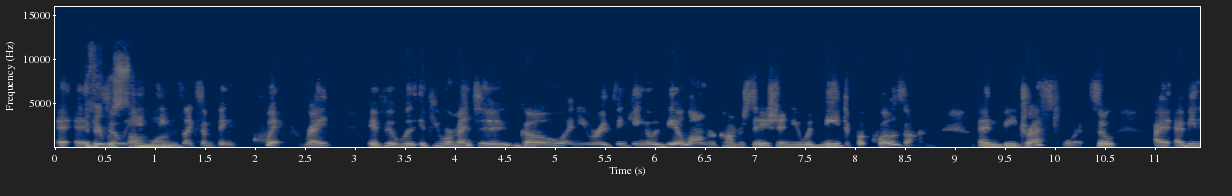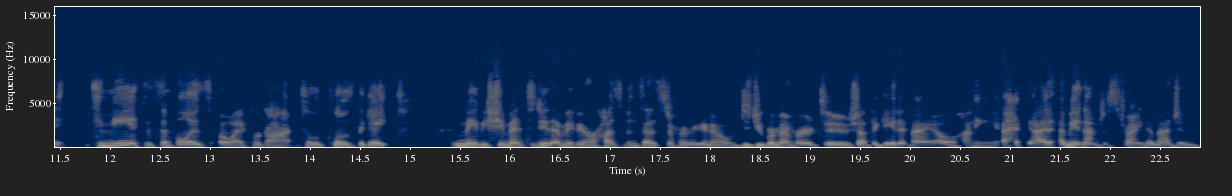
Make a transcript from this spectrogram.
If it was someone. It seems like something quick, right? If it was, if you were meant to go and you were thinking it would be a longer conversation, you would need to put clothes on and be dressed for it. So, I, I mean, to me, it's as simple as, oh, I forgot to close the gate maybe she meant to do that. Maybe her husband says to her, you know, did you remember to shut the gate at night? Oh, honey. I, I mean, I'm just trying to imagine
